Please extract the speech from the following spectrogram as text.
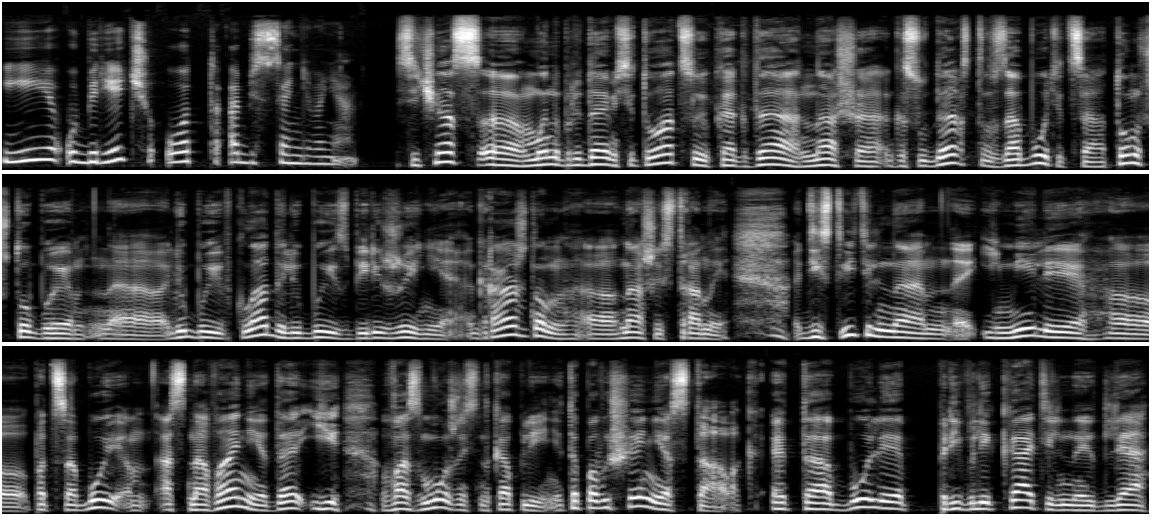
и уберечь от обесценивания. Сейчас э, мы наблюдаем ситуацию, когда наше государство заботится о том, чтобы э, любые вклады, любые сбережения граждан э, нашей страны действительно имели под собой основания да, и возможность накопления. Это повышение ставок, это более привлекательные для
